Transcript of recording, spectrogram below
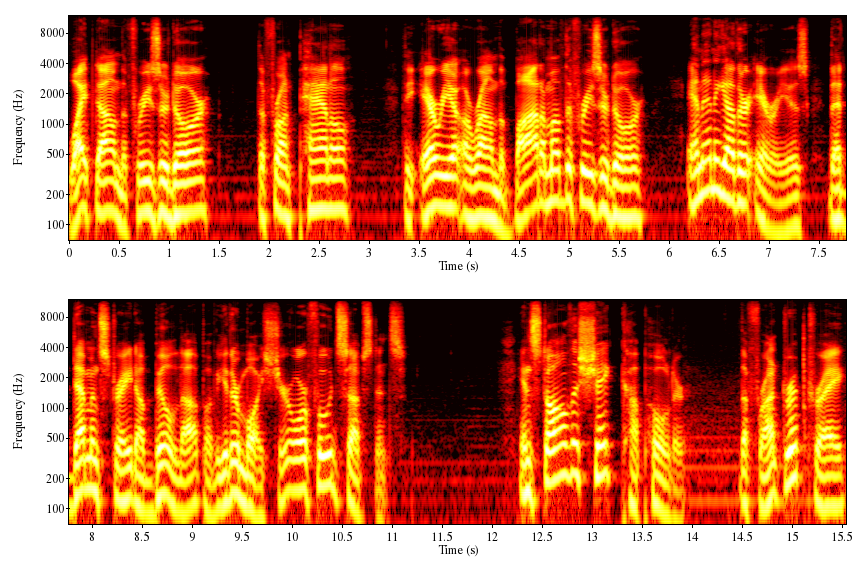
wipe down the freezer door, the front panel, the area around the bottom of the freezer door, and any other areas that demonstrate a buildup of either moisture or food substance. Install the shake cup holder, the front drip tray,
